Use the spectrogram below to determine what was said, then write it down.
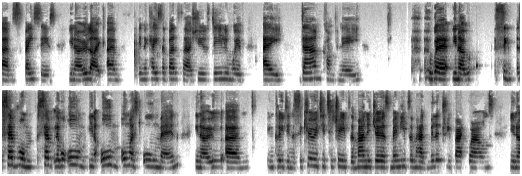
um, spaces. You know, like um, in the case of Berta, she was dealing with a dam company where, you know, several, several they were all, you know, all almost all men, you know, um, including the security chief, the managers, many of them had military backgrounds you know,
